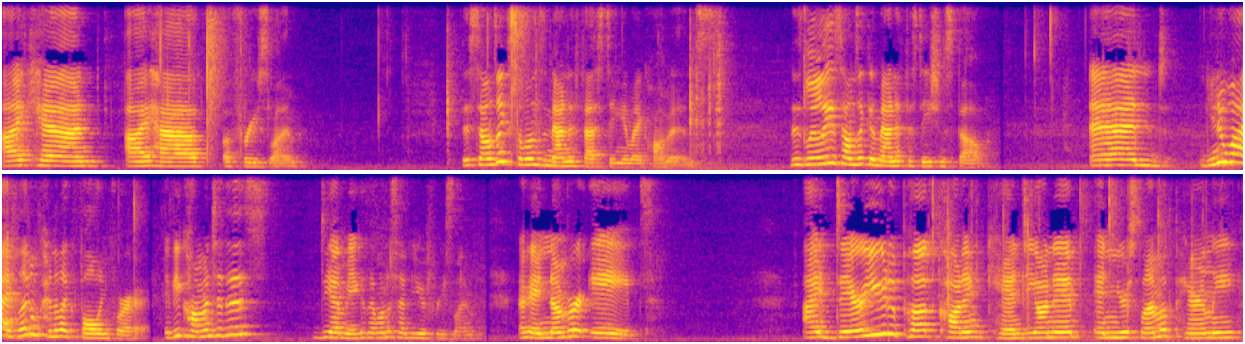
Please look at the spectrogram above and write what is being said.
I can, I have a free slime. This sounds like someone's manifesting in my comments. This literally sounds like a manifestation spell. And you know what? I feel like I'm kind of like falling for it. If you commented this, DM me because I want to send you a free slime. Okay, number eight. I dare you to put cotton candy on it and your slime apparently,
